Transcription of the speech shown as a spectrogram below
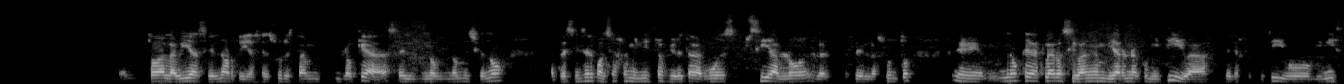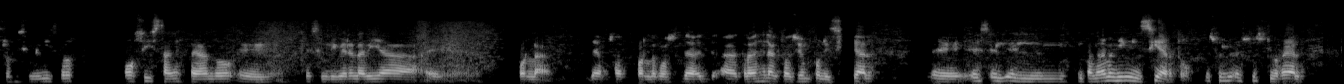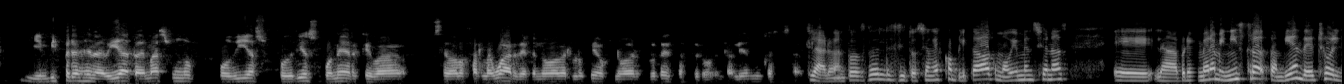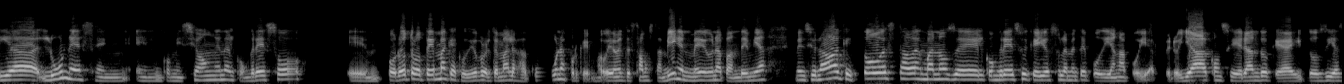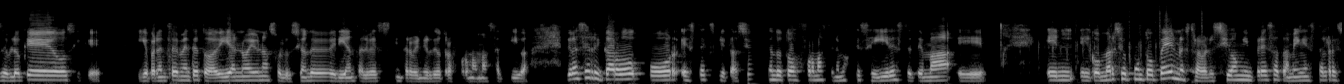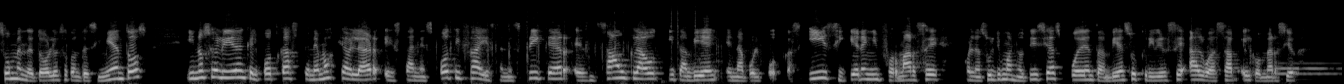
toda la vía hacia el norte y hacia el sur están bloqueadas. Él no, mencionó. La presidencia del Consejo de Ministros, Violeta Bermúdez, sí habló del, asunto. Eh, no queda claro si van a enviar una comitiva del Ejecutivo, ministros, viceministros, o si están esperando eh, que se libere la vía eh, por la, a través de la actuación policial. Es el, panorama es bien incierto, eso, eso es lo real. Y en vísperas de Navidad, además, uno podía, podría suponer que va, se va a bajar la guardia, que no va a haber bloqueos, que no va a haber protestas, pero en realidad nunca se sabe. Claro, entonces la situación es complicada, como bien mencionas, eh, la primera ministra también, de hecho, el día lunes en, en comisión en el Congreso, eh, por otro tema que acudió por el tema de las vacunas, porque obviamente estamos también en medio de una pandemia, mencionaba que todo estaba en manos del Congreso y que ellos solamente podían apoyar, pero ya considerando que hay dos días de bloqueos y que y aparentemente todavía no hay una solución, deberían tal vez intervenir de otra forma más activa. Gracias Ricardo por esta explicación. De todas formas, tenemos que seguir este tema eh, en el comercio.p, en nuestra versión impresa también está el resumen de todos los acontecimientos. Y no se olviden que el podcast Tenemos que hablar está en Spotify, está en Spreaker, en SoundCloud y también en Apple Podcast. Y si quieren informarse con las últimas noticias, pueden también suscribirse al WhatsApp El Comercio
